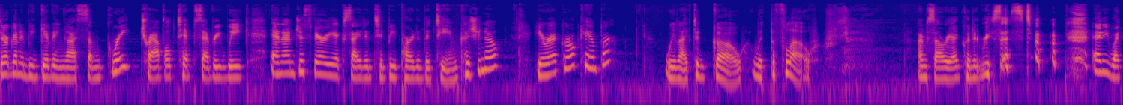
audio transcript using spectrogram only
they're going to be giving us some great travel tips every week, and I'm just very excited to be part of the team because you know, here at Girl Camper, we like to go with the flow. I'm sorry, I couldn't resist. anyway,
